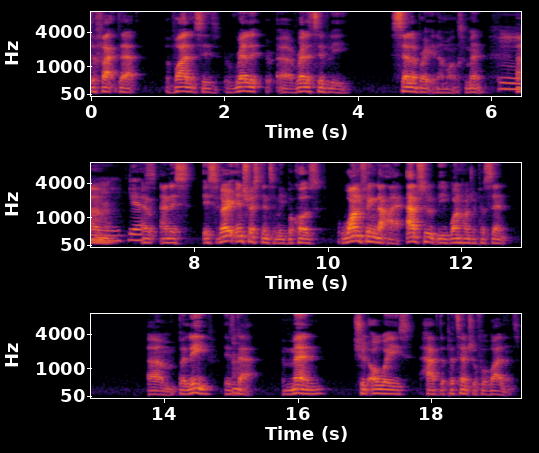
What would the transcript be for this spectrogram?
the fact that violence is rel- uh, relatively celebrated amongst men um Yes. and, and it's it's very interesting to me because one thing that I absolutely 100% um, believe is that men should always have the potential for violence.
